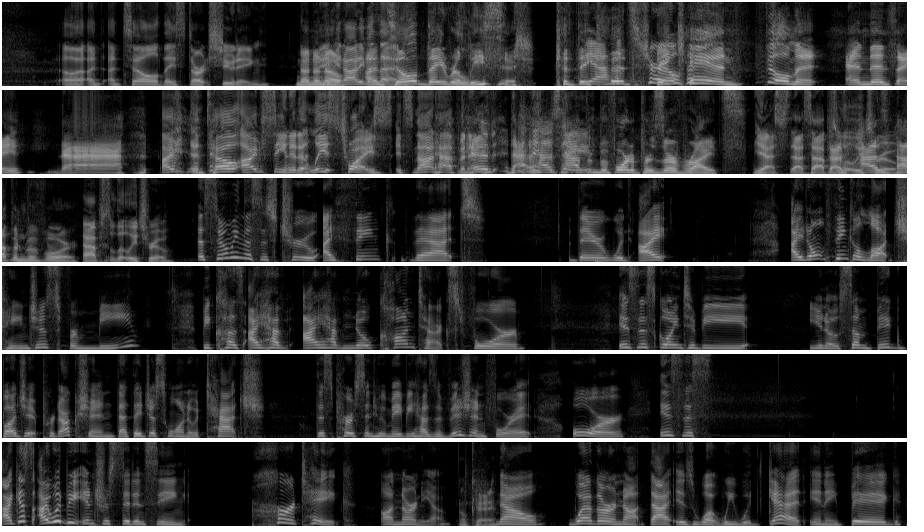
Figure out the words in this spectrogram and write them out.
uh, un- until they start shooting. No, no, Maybe no. not even then. Until they release it, because they Yeah, could, that's true. they can film it and then say, nah. I, until I've seen it at least twice, it's not happening. And that has happened before to preserve rights. yes, that's absolutely That absolutely has true. happened before. absolutely true. assuming this is true, I think that there would I I don't think a lot changes for me because I have I have no context for is this going to be you know some big budget production that they just want to attach this person who maybe has a vision for it or is this I guess I would be interested in seeing her take on Narnia. Okay. Now, whether or not that is what we would get in a big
